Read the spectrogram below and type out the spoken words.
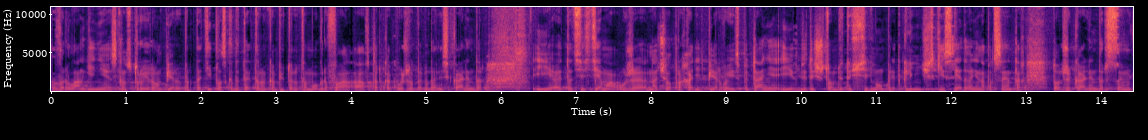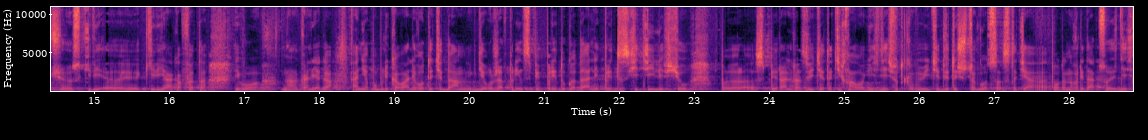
в Ирлангене сконструирован первый прототип плоскодетекторного компьютерного томографа. Автор, как вы уже догадались, календар. И эта система уже начала проходить первые испытания, и в 2006-2007 предклинические исследования на пациентах, тот же календар с, с э, Кирьяков, это его э, коллега, они опубликовали вот эти данные, где уже, в принципе, предугадали, предвосхитили всю э, спираль развития этой технологии. Здесь, вот, видите, 2006 год, статья подана в редакцию, здесь,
